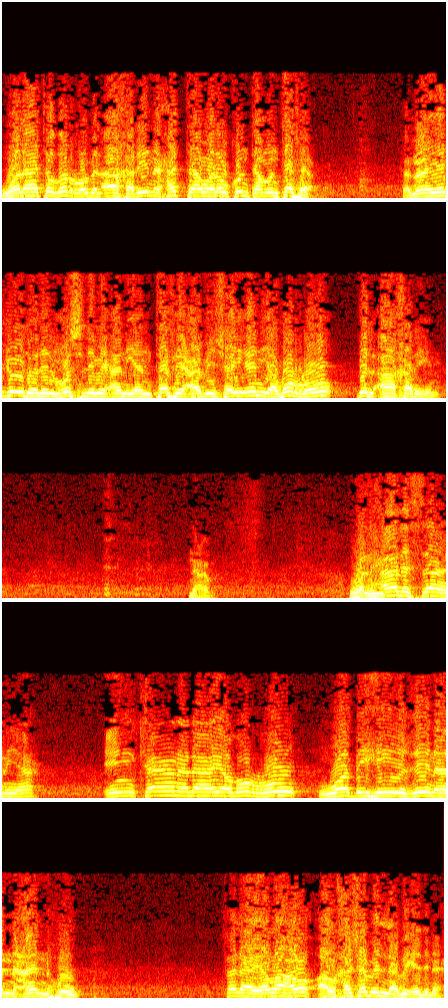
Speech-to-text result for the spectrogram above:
ولا تضر بالآخرين حتى ولو كنت منتفع. فما يجوز للمسلم أن ينتفع بشيء يضر بالآخرين. نعم. والحالة الثانية إن كان لا يضر وبه غنى عنه. فلا يضع الخشب إلا بإذنه.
